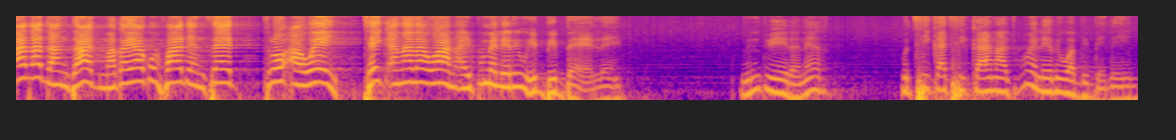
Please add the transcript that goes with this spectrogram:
other than that mhaka ya ku fat and set throw away take another one a yi pfumeleriwi hi bibele mi ni twira ni ri ku tshikatshikana swi pfumeleriwa bibeleni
